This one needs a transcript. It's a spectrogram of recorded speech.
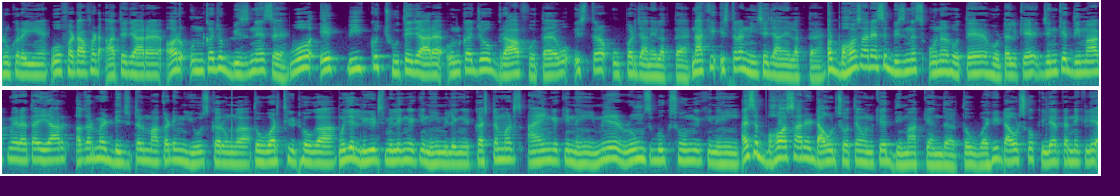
रुक रही है। वो फटाफट आते जा रहा है। और उनका जो बिज़नेस है, वो एक पीक को छूते जा रहा है। उनका जो ग्राफ होता है, वो इस तरह ऊपर जाने लगता है, ना कि इस तरह नीचे जाने लगता है। और बहुत सारे ऐसे बिज़नेस ओनर होते हैं होटल के, जिनके दिमाग में रहता है, यार, अगर मैं डिजिटल मार्केटिंग यूज़ करूँगा तो वर्थ इट होगा। मुझे लीड्स मिलेंगे कि नहीं मिलेंगे? कस्टमर्स आएँगे कि नहीं? मेरे रूम्स बुक्स होंगे कि नहीं? ऐसे बहुत सारे डाउट्स होते हैं उनके दिमाग के अंदर। तो वही डाउट्स को क्लियर करने के लिए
